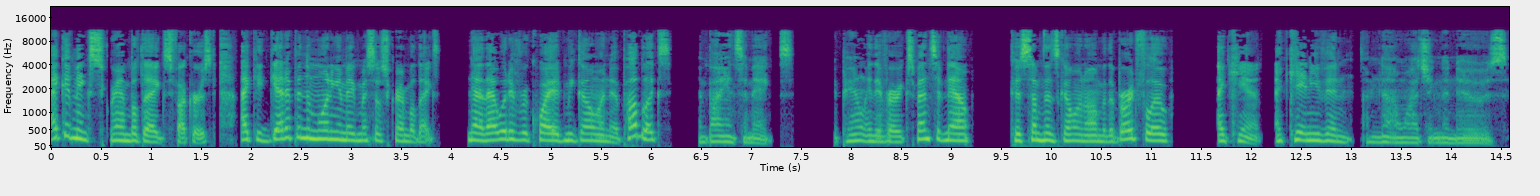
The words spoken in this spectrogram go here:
I could make scrambled eggs, fuckers. I could get up in the morning and make myself scrambled eggs. Now, that would have required me going to Publix and buying some eggs. Apparently, they're very expensive now because something's going on with the bird flu. I can't. I can't even. I'm not watching the news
